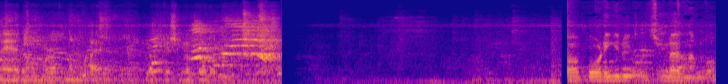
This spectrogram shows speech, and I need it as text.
നേരെ നമ്മൾ നമ്മുടെ ലൊക്കേഷനിലോട്ട് ബോർഡിങ്ങിന് വിളിച്ചിട്ടുണ്ടായിരുന്നു അപ്പോൾ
